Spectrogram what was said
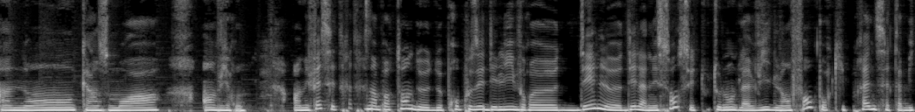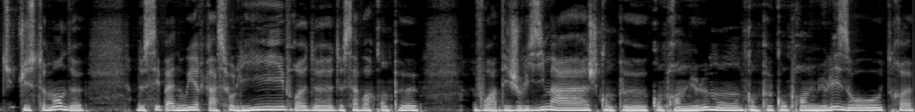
un an, 15 mois environ. En effet, c'est très très important de, proposer des livres dès, dès la naissance et tout au long de la vie de l'enfant pour qu'il prenne cette habitude justement de, de s'épanouir grâce aux livres, de, de savoir qu'on peut voir des jolies images, qu'on peut comprendre mieux le monde, qu'on peut comprendre mieux les autres.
